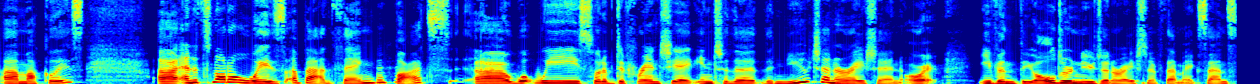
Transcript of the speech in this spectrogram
uh, makgeollis. Uh, and it's not always a bad thing, Mm-hmm. but uh, what we sort of differentiate into the, the new generation, or even the older new generation, if that makes sense,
